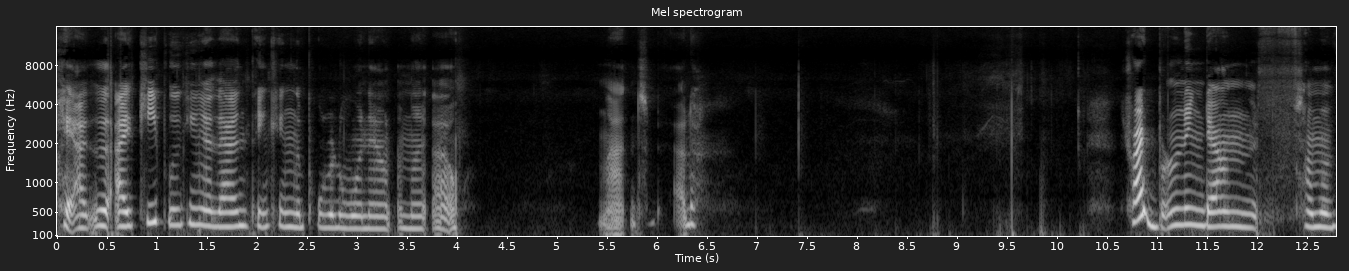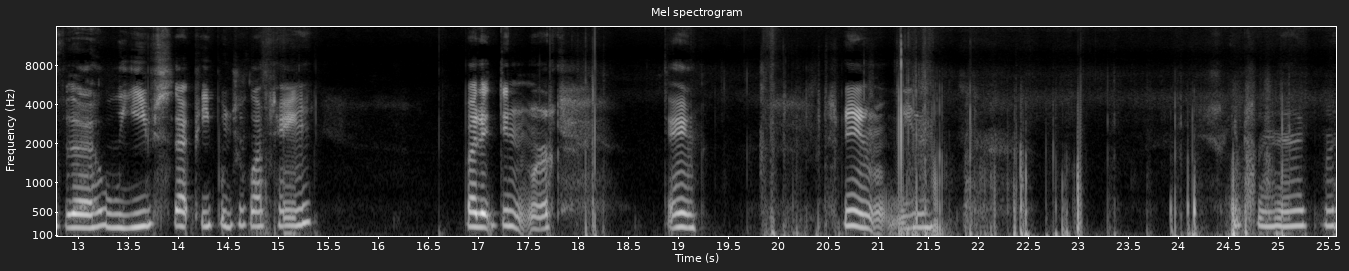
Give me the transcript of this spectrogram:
Okay, I, I keep looking at that and thinking the portal went out. I'm like, oh, that's bad. Tried burning down some of the leaves that people just left hanging, but it didn't work. Dang. It's being weird. Keeps my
